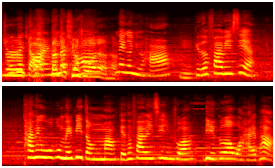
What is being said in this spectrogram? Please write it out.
就是为啥他晚上听的时候说的他，那个女孩给他发微信，他那屋不没闭灯吗？给他发微信说：“李哥，我害怕。”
